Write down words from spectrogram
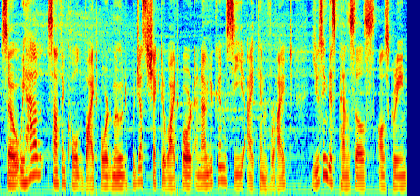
So we have something called whiteboard mode. We just check the whiteboard and now you can see I can write using these pencils on screen,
